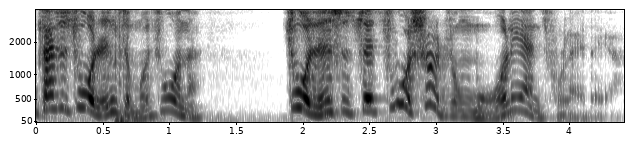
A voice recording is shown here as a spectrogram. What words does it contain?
但是做人怎么做呢？做人是在做事儿中磨练出来的呀。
